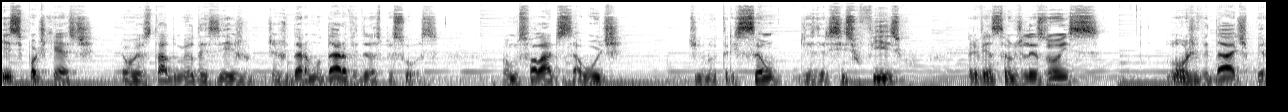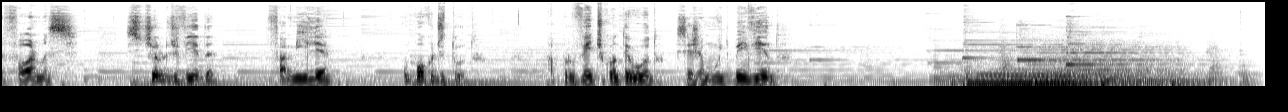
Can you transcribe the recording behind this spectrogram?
Esse podcast é o resultado do meu desejo de ajudar a mudar a vida das pessoas. Vamos falar de saúde, de nutrição, de exercício físico, prevenção de lesões, longevidade, performance, estilo de vida, família, um pouco de tudo. Aproveite o conteúdo, seja muito bem-vindo.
